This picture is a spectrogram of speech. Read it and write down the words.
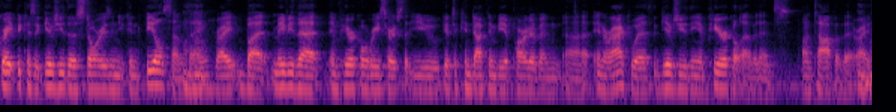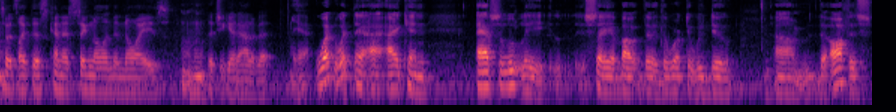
great because it gives you those stories and you can feel something, mm-hmm. right? But maybe that empirical research that you get to conduct and be a part of and uh, interact with gives you the empirical evidence on top of it, right? Mm-hmm. So it's like this kind of signal into noise mm-hmm. that you get out of it. Yeah. What what I, I, can absolutely say about the the work that we do, um, the office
